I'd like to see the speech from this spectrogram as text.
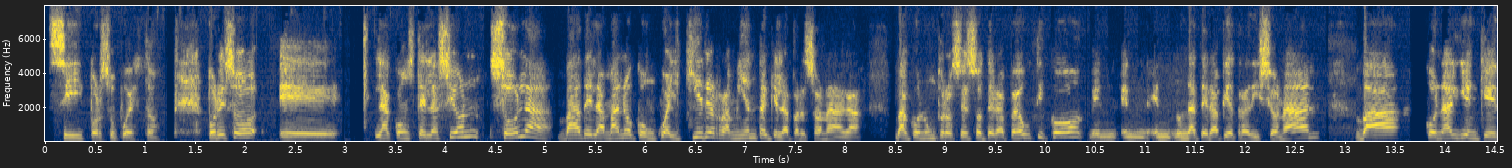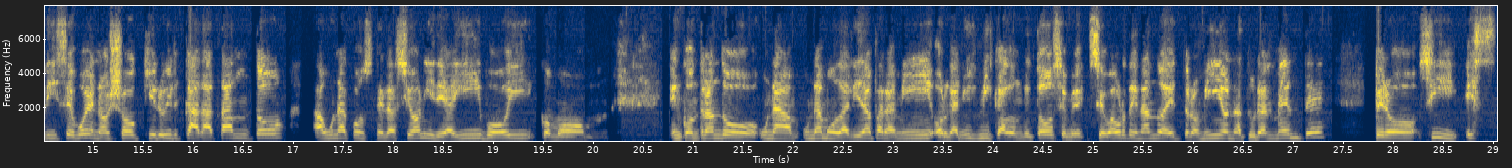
sí, por supuesto. Por eso la constelación sola va de la mano con cualquier herramienta que la persona haga. Va con un proceso terapéutico, en, en- en una terapia tradicional, va con alguien que dice, bueno, yo quiero ir cada tanto a una constelación y de ahí voy como encontrando una, una modalidad para mí organísmica donde todo se, me- se va ordenando adentro mío naturalmente, pero sí, es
